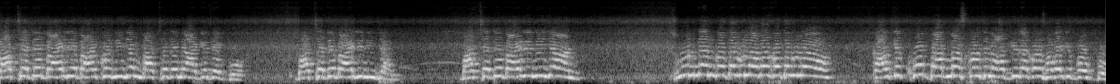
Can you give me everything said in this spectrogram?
বাচ্চাদের বাইরে বার করে নিয়ে যান, বাচ্চাদের আমি আগে দেখব। বাচ্চাদের বাইরে নিয়ে যান। বাচ্চাদের বাইরে নিয়ে যান। শুনবেন কথাগুলো, আমার কথাগুলো। কালকে খুব বদমাস করেছিল আজকে দেখো সবাইকে বকবো।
